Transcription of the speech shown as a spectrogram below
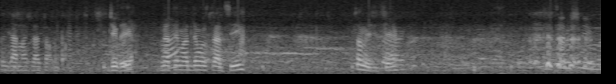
Solidarność Walczącą. Dziękuję. Na temat demonstracji. Co myślicie? Co myślimy?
